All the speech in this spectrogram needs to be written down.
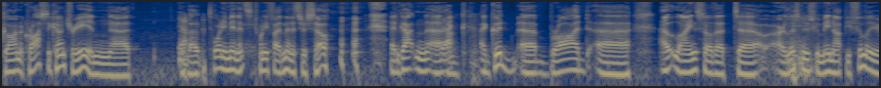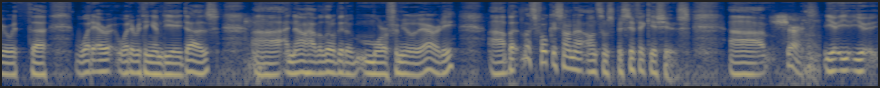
gone across the country and uh, yeah. about 20 minutes, 25 minutes or so, and gotten a, yeah. a, a good uh, broad uh, outline so that uh, our listeners who may not be familiar with uh, what, er- what everything MDA does uh, and now have a little bit of more familiarity. Uh, but let's focus on, on some specific issues. sure. You, you,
